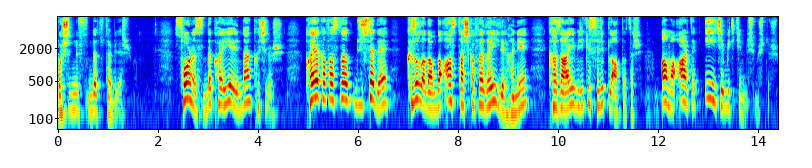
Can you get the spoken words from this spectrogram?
başının üstünde tutabilir. Sonrasında kayayı elinden kaçırır. Kaya kafasına düşse de kızıl adam da az taş kafa değildir hani kazayı bir iki sıyrıkla atlatır. Ama artık iyice bitkin düşmüştür.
